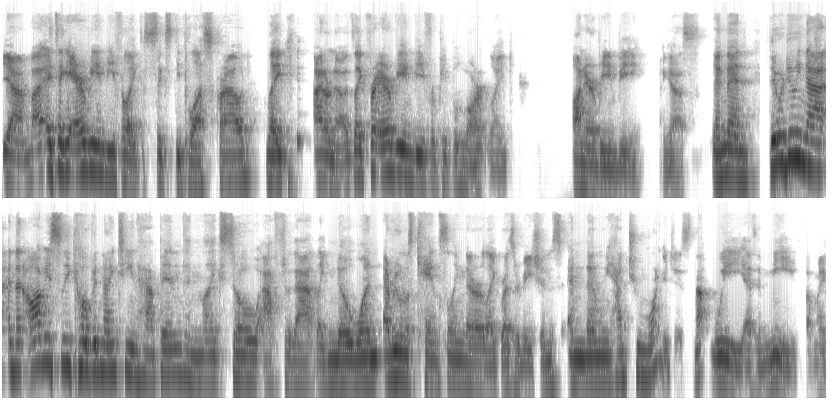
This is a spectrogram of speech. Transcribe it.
yeah, but it's like Airbnb for like 60 plus crowd. Like, I don't know. It's like for Airbnb for people who aren't like on Airbnb, I guess. And then they were doing that. And then obviously COVID 19 happened. And like, so after that, like, no one, everyone was canceling their like reservations. And then we had two mortgages. Not we, as in me, but my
